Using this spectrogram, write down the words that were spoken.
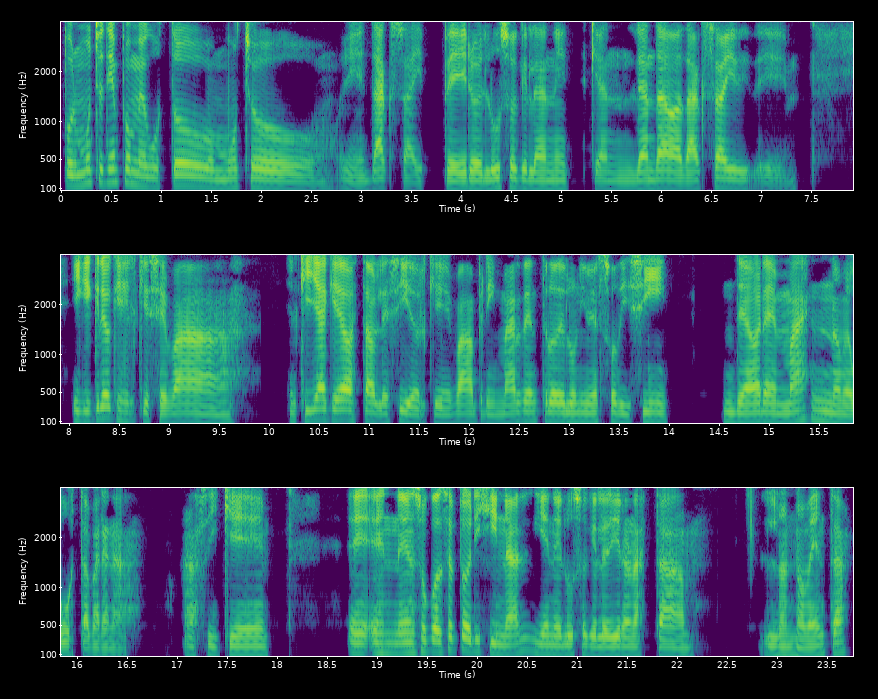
por mucho tiempo me gustó mucho eh, Darkseid, pero el uso que le han, que le han dado a Darkseid eh, y que creo que es el que se va, el que ya ha quedado establecido, el que va a primar dentro del universo DC de ahora en más, no me gusta para nada. Así que eh, en, su concepto original y en el uso que le dieron hasta los 90,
